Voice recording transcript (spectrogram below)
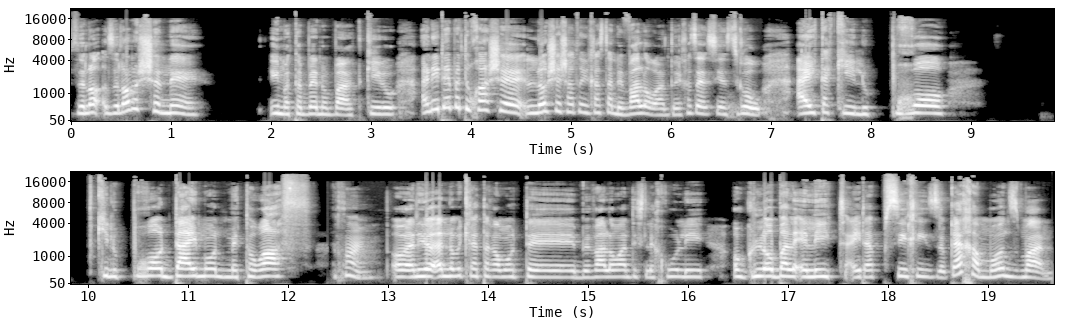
זה לא זה לא משנה אם אתה בן או בת כאילו אני די בטוחה שלא שישר נכנסת לוולורנט נכנסת ל-CSGO היית כאילו פרו כאילו pro diamond מטורף. נכון, או אני, אני לא מכירה את הרמות אה, בוולורנט תסלחו לי או global elite היית פסיכי זה לוקח המון זמן.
